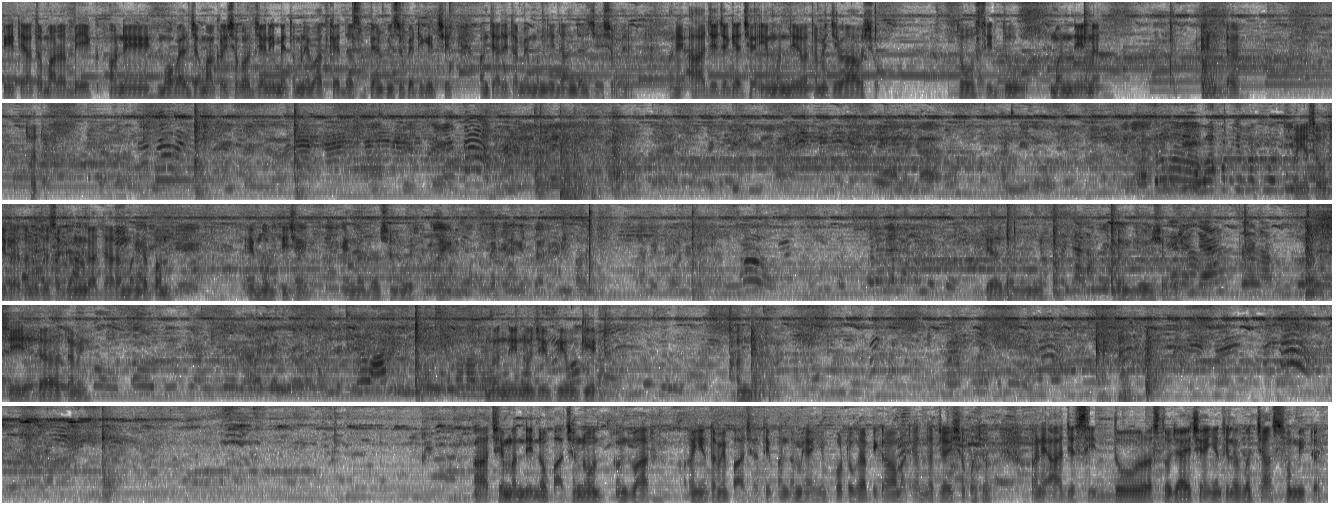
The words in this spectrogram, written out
એ ત્યાં તમારા બેગ અને મોબાઈલ જમા કરી શકો. જેની મેં તમને વાત કરી, દસ રૂપિયા વીસ રૂપિયા ટિકિટ છે. અને ત્યાંથી તમે મંદિરના અંદર જઈ શકો છો. અને આ જે જગ્યા છે, એ મંદિરમાં તમે જેવા આવશો, તો સીધું મંદિરના એન્ટર થતા. અહીંયા સૌથી પહેલાં તમે જોશો ગંગાધારા મંડપમ. એ મૂર્તિ છે. એના દર્શન અવશ્ય તમે જોઈ શકો છો. સીધા તમે મંદિરનો જે વ્યૂ ગેટ અંદર આ છે મંદિરનો પાછળનો દ્વાર. અહીંયા તમે પાછળથી પણ તમે અહીંયા ફોટોગ્રાફી કરવા માટે અંદર જઈ શકો છો. અને આ જે સીધો રસ્તો જાય છે અહીંયાથી લગભગ ચારસો મીટર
